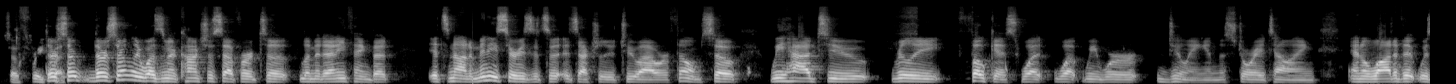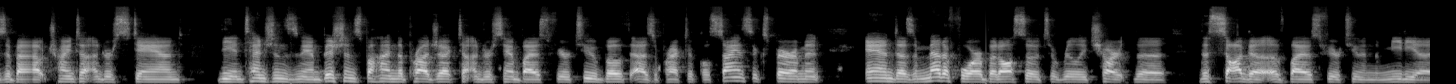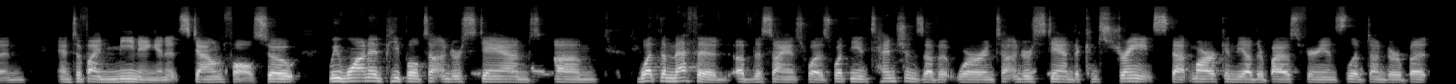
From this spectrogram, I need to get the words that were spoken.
So three. There, cer- there certainly wasn't a conscious effort to limit anything, but it's not a miniseries. It's a, it's actually a two-hour film. So we had to really focus what what we were doing in the storytelling and a lot of it was about trying to understand the intentions and ambitions behind the project to understand biosphere 2 both as a practical science experiment and as a metaphor but also to really chart the the saga of biosphere 2 in the media and and to find meaning in its downfall so we wanted people to understand um, what the method of the science was, what the intentions of it were, and to understand the constraints that Mark and the other biospherians lived under. But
